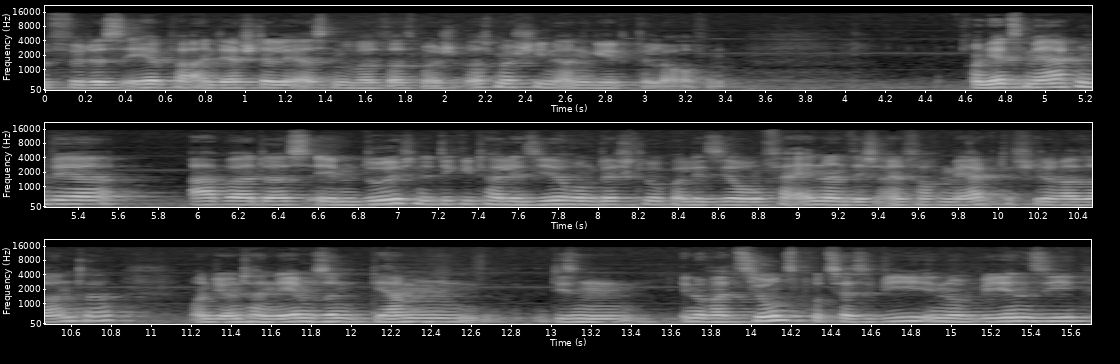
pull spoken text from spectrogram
für das Ehepaar an der Stelle erstmal, was, was Waschmaschinen angeht, gelaufen. Und jetzt merken wir aber, dass eben durch eine Digitalisierung, durch Globalisierung verändern sich einfach Märkte viel rasanter und die Unternehmen sind, die haben diesen Innovationsprozess, wie innovieren sie,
